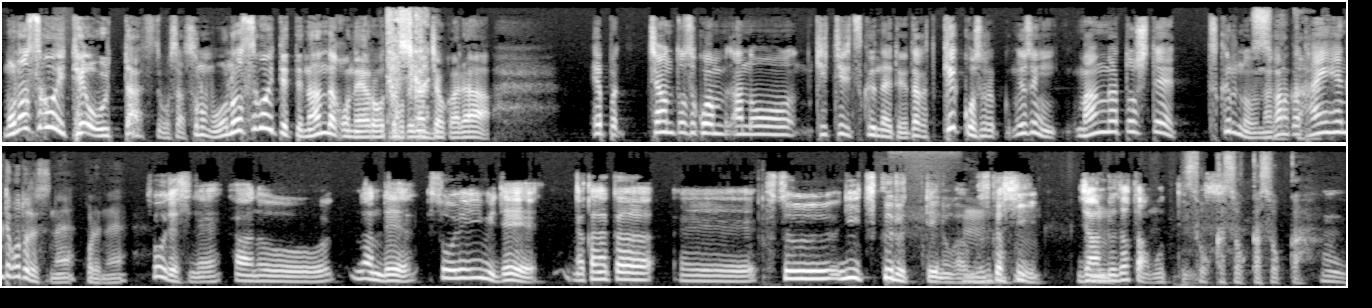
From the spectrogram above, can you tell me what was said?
ものすごい手を打ったっつってもさそのものすごい手ってなんだこの野郎ってことになっちゃうからやっぱちゃんとそこはあのきっちり作んないといけないだから結構それ要するに漫画として作るのなかなか大変ってことですねこれね。そうですね、あのなんで、そういう意味で、なかなか、えー普通に作るっていうのが難しいジャンルだとは思っています。そっかそっかそっか。はい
